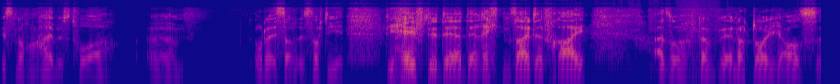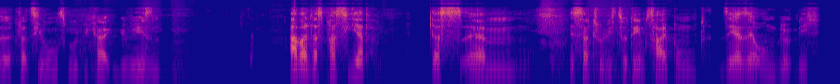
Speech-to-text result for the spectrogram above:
ist noch ein halbes Tor ähm, oder ist noch, ist noch die, die Hälfte der, der rechten Seite frei. Also da wären noch durchaus äh, Platzierungsmöglichkeiten gewesen. Aber das passiert. Das ähm, ist natürlich zu dem Zeitpunkt sehr, sehr unglücklich,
